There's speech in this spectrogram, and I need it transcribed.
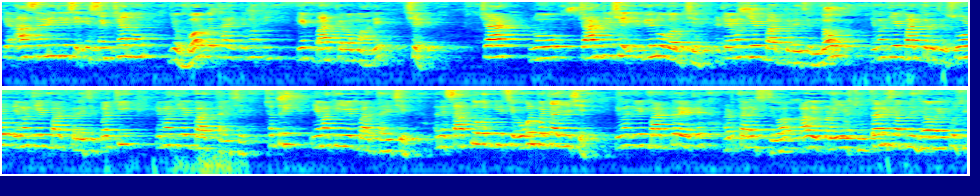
કે આ શ્રેણી જે છે, એ સંખ્યાનો જે વર્ગ થાય એમાંથી એક બાદ કરવામાં આવે છે. ચાર નો, ચાર જે છે, એ બે નો વર્ગ છે. એટલે એમાંથી એક બાદ કરે છે. નવ, એમાંથી એક બાદ કરે છે. સોળ, એમાંથી એક બાદ કરે છે. પચીસ, એમાંથી એક બાદ થાય છે. છત્રીસ, એમાંથી એક બાદ થાય છે. અને સાતનો વર્ગ જે છે, ઓગણપચાસ જે છે એમાંથી એક બાદ કરે એટલે અડતાલીસ જવાબ આવે. પણ અહીંયા સુડતાલીસ આપણે જવાબ આપ્યો છે,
